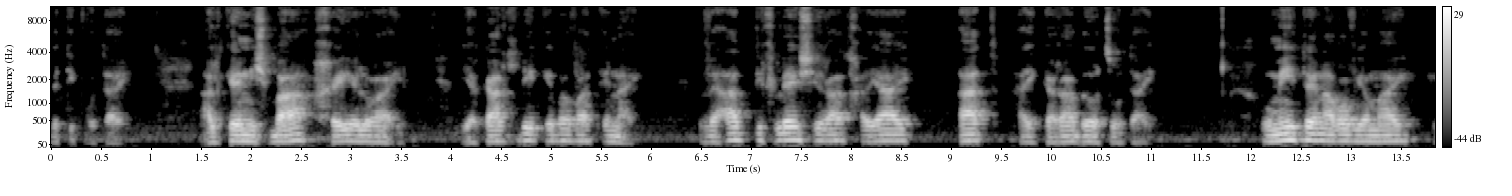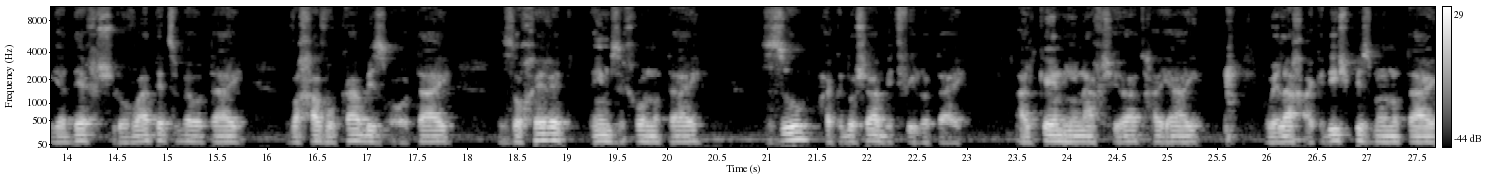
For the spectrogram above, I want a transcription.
ותקוותיי. על כן נשבע חי אלוהי, יקרת לי כבבת עיניי. ועד תכלה שירת חיי, את היקרה באוצרותיי. ומי ייתן ערוב ימיי, ידך שלובת אצבעותיי, וחבוקה בזרועותיי, זוכרת עם זיכרונותיי, זו הקדושה בתפילותיי. על כן הנך שירת חיי, ולך אקדיש פזמונותיי,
